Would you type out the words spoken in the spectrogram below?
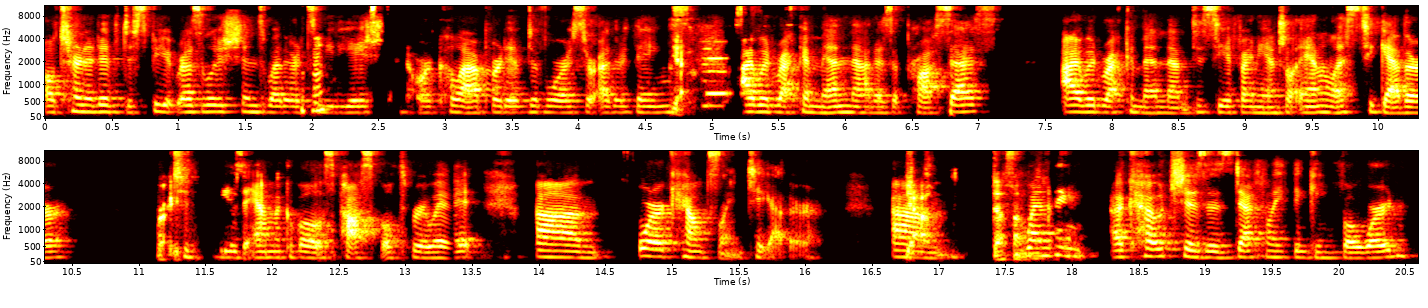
alternative dispute resolutions, whether it's mm-hmm. mediation or collaborative divorce or other things. Yeah. I would recommend that as a process. I would recommend them to see a financial analyst together right. to be as amicable as possible through it, um, or counseling together. Um, yeah, definitely. One thing a coach is is definitely thinking forward.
